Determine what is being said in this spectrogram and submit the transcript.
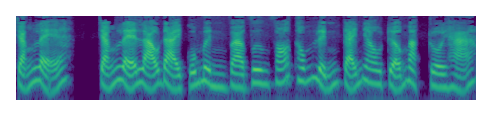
chẳng lẽ, chẳng lẽ lão đại của mình và vương phó thống lĩnh cãi nhau trở mặt rồi hả?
